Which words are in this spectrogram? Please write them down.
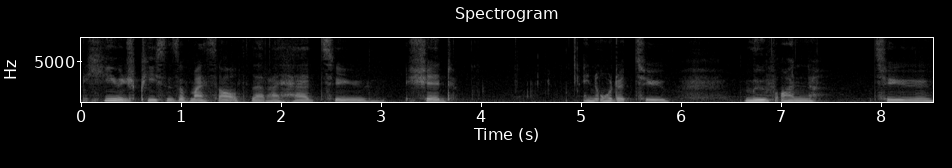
huge pieces of myself that I had to shed in order to move on to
